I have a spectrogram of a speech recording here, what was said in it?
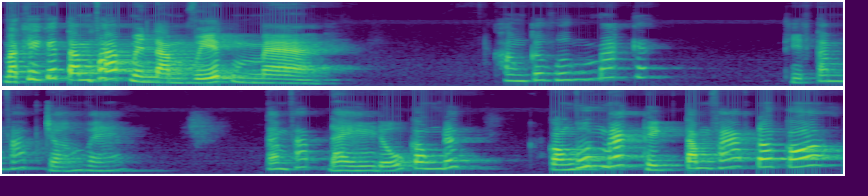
Mà khi cái tâm pháp mình làm việc mà không có vướng mắc á, thì tâm pháp trọn vẹn. Tâm pháp đầy đủ công đức. Còn vướng mắc thì tâm pháp đó có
